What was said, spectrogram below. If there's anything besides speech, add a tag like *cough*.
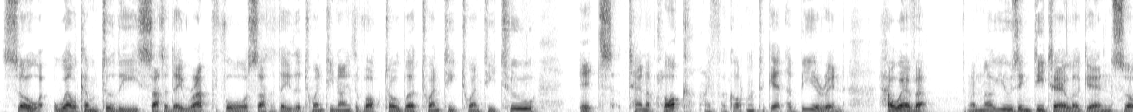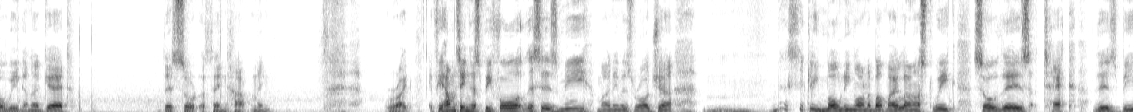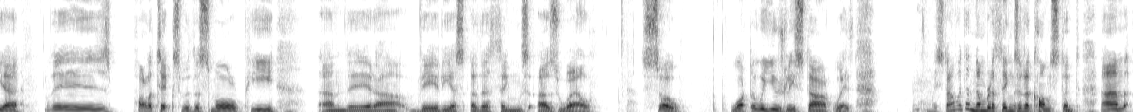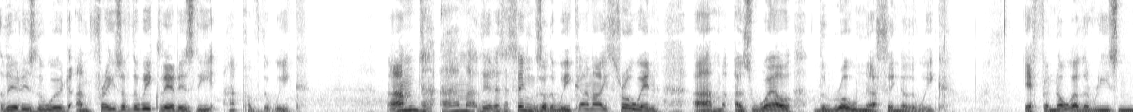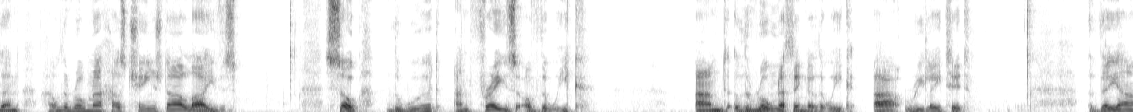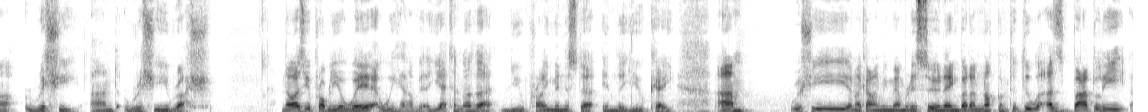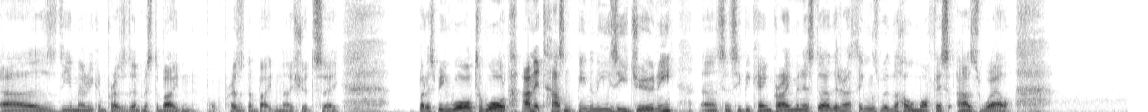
So, welcome to the Saturday wrap for Saturday, the 29th of October 2022. It's 10 o'clock. I've forgotten to get a beer in. However, I'm now using detail again, so we're going to get this sort of thing happening. Right. If you haven't seen this before, this is me. My name is Roger. Mm, basically moaning on about my last week. So there's tech, there's beer, there's politics with a small p, and there are various other things as well. So, what do we usually start with? We start with a number of things that are constant. Um, there is the word and phrase of the week, there is the app of the week, and um, there are the things of the week, and I throw in um, as well the Rona thing of the week. If for no other reason than how the Rona has changed our lives. So, the word and phrase of the week and the Rona thing of the week are related. They are Rishi and Rishi Rush. Now, as you're probably aware, we have yet another new Prime Minister in the UK. Um, Rishi, and I can't remember his surname, but I'm not going to do as badly as the American President, Mr. Biden, or President Biden, I should say but it's been wall to wall, and it hasn't been an easy journey uh, since he became Prime Minister. There are things with the Home Office as well.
